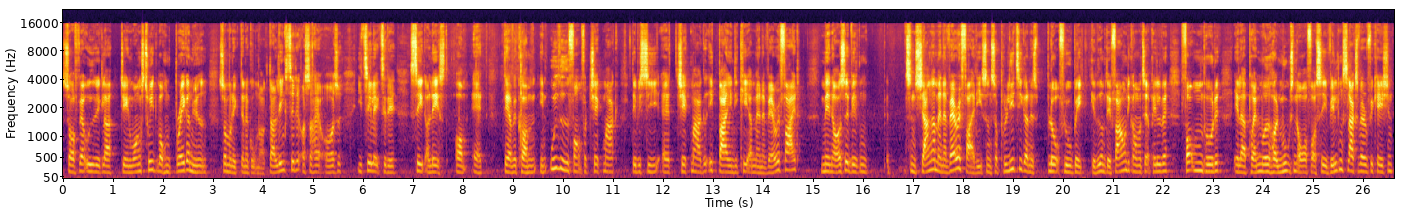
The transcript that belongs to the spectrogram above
softwareudvikler Jane Wongs tweet, hvor hun breaker nyheden, så må ikke den er god nok. Der er links til det, og så har jeg også i tillæg til det set og læst om, at der vil komme en udvidet form for checkmark, det vil sige, at checkmarket ikke bare indikerer, at man er verified, men også hvilken sådan genre, man er verified i, sådan så politikernes blå flueben, kan vide, om det er farven, de kommer til at pille ved, formen på det, eller på anden måde holde musen over for at se, hvilken slags verification,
